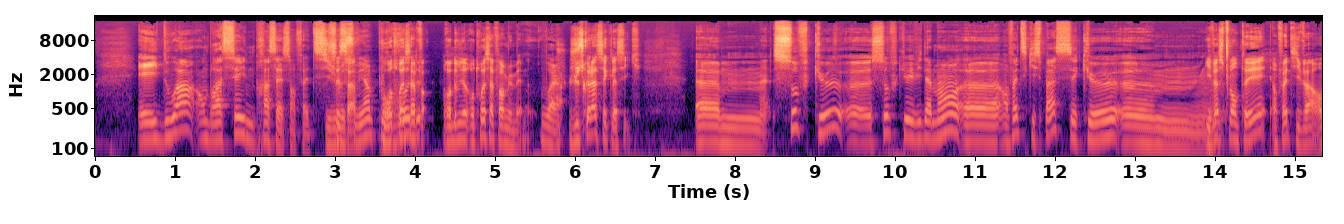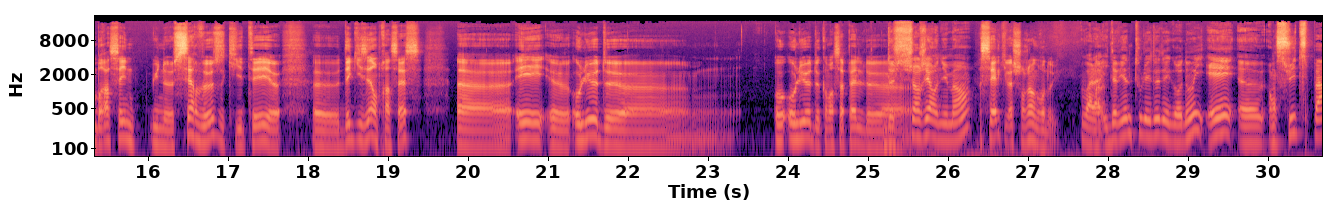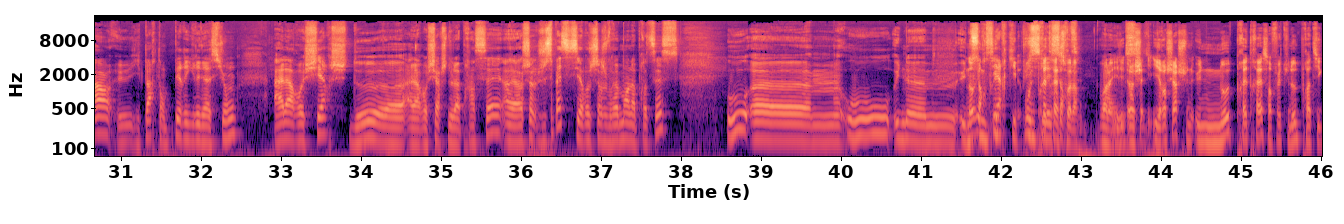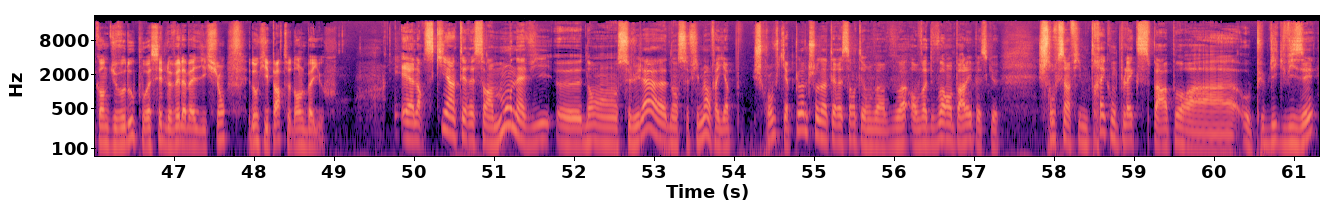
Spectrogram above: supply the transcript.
Et il doit embrasser une princesse, en fait, si je me ça. souviens, Pour, pour, retrouver, sa, retrouver sa forme humaine. Voilà. Jusque-là, c'est classique. Euh, sauf que, euh, sauf que évidemment, euh, en fait, ce qui se passe, c'est que Il va se planter, en fait, il va embrasser une, une serveuse qui était déguisée en princesse. et au lieu de. au, au lieu de. Comment ça s'appelle de, de changer en humain. C'est elle qui va changer en grenouille. Voilà, ils deviennent tous les deux des grenouilles et euh, ensuite euh, ils partent en pérégrination à la recherche de, euh, à la recherche de la princesse. à la recherche- je sais pas si c'est recherche vraiment la princesse ou euh, ou une euh, une Non, sorcière qui une puisse prêtresse, les sortir. voilà. Voilà, une- il, il recherche une, une autre prêtresse, en fait, une autre pratiquante du vaudou pour essayer de lever la malédiction. Et donc ils partent dans le bayou. Et alors, ce qui est intéressant, à mon avis, euh, dans celui-là, dans ce film-là, enfin, y a, je trouve qu'il y a plein de choses intéressantes et on va, on va devoir en parler parce que je trouve que c'est un film très complexe par rapport à- au public visé.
